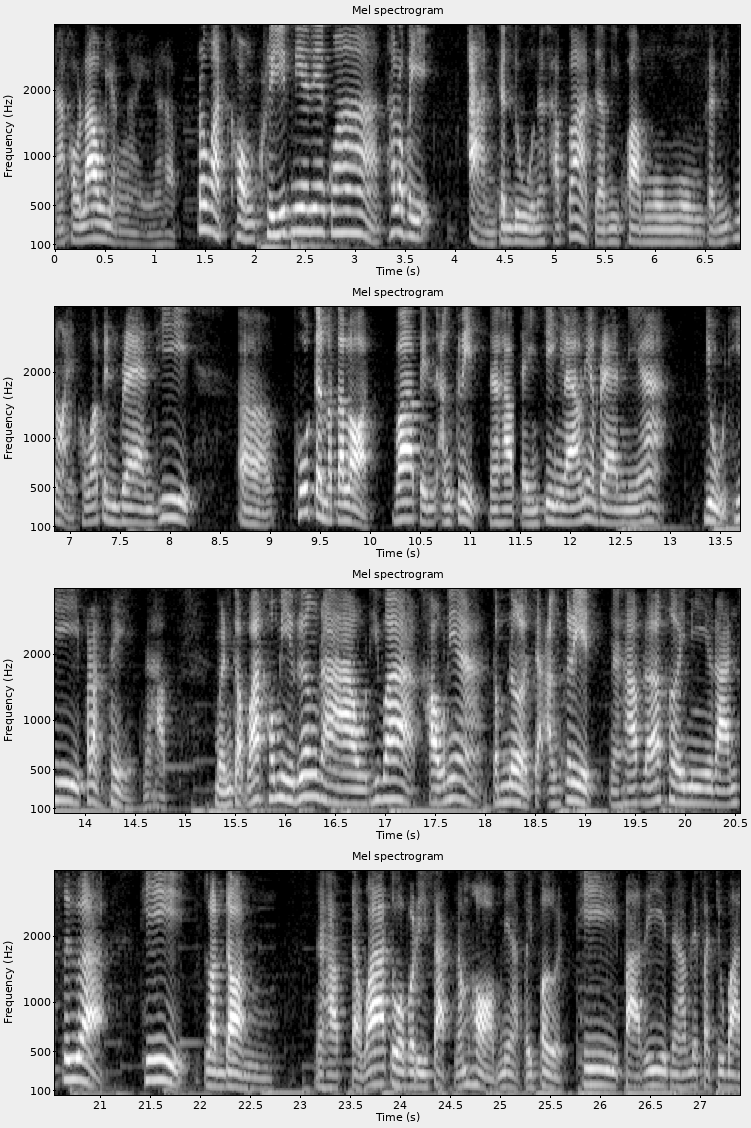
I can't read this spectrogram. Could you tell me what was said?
นะเขาเล่ายังไงนะครับ ประวัติของครีปเนี่ยเรียกว่าถ้าเราไปอ่านกันดูนะครับก็อาจจะมีความงงๆกันนิดหน่อย เพราะว่าเป็นแบรนด์ที่พูดกันมาตลอดว่าเป็นอังกฤษนะครับ แต่จริงๆ แล้วเนี่ยแบรนด์นี้อยู่ที่ฝรั่งเศสนะครับ เหมือนกับว่าเขามีเรื่องราวที่ว่าเขาเนี่ยกำเนิดจากอังกฤษนะครับ แล้วก็เคยมีร้านเสื้อที่ลอนดอน นะครับแต่ว่าตัวบริษัทน้ำหอมเนี่ยไปเปิดที่ปารีสนะครับในปัจจุบัน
